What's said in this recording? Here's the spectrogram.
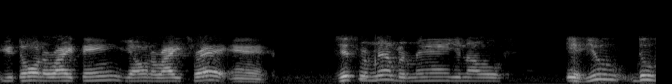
you're doing the right thing. You're on the right track, and just remember, man, you know, if you do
